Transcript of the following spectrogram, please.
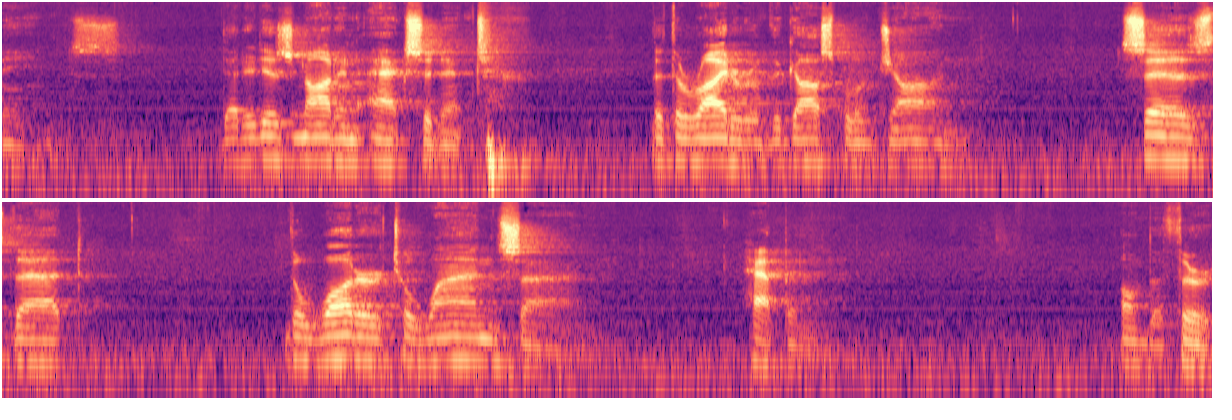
means that it is not an accident that the writer of the Gospel of John says that the water to wine sign happened on the third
